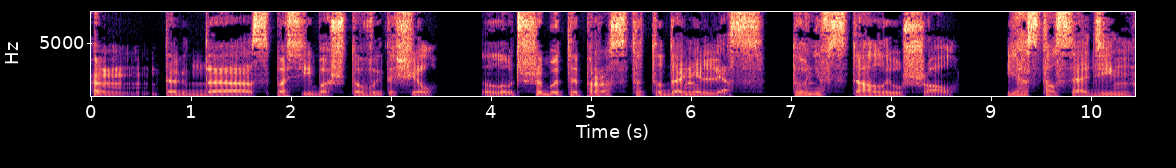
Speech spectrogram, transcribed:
Хм, тогда спасибо, что вытащил. Лучше бы ты просто туда не лез. Тони встал и ушел. Я остался один,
